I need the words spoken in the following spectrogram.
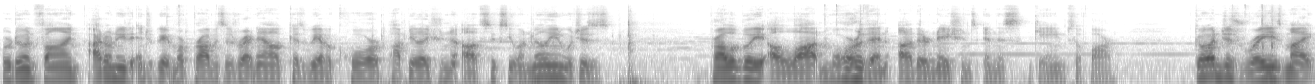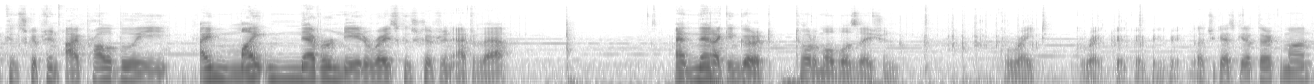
we're doing fine. I don't need to integrate more provinces right now because we have a core population of 61 million, which is probably a lot more than other nations in this game so far. Go ahead and just raise my conscription. I probably, I might never need to raise conscription after that. And then I can go to total mobilization. Great, great, great, great, great, great. Let you guys get up there, come on.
